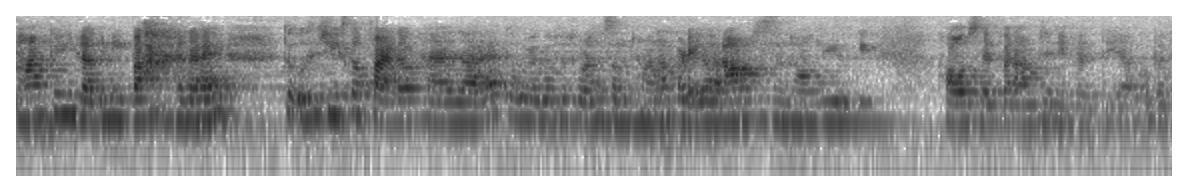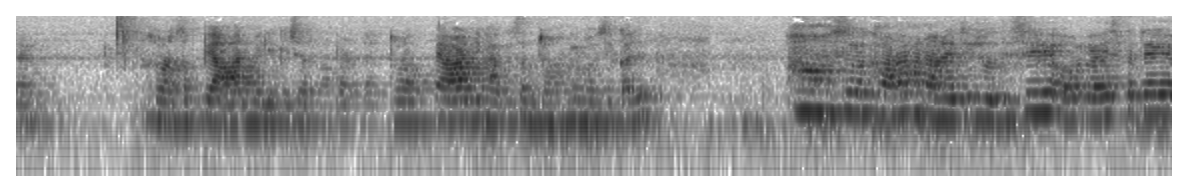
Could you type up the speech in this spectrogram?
ध्यान कहीं लग नहीं पा रहा है। तो उसी चीज़ का फ़ायदा उठाया जा रहा है तो मेरे को उसे थोड़ा सा समझाना पड़ेगा, आराम से समझाऊँगी, क्योंकि हाउस हेल्प आराम से नहीं मिलती है, आपको पता है। थोड़ा सा प्यार में लेके चलना पड़ता है, थोड़ा प्यार दिखा के समझाऊँगी मैं उसे कल। हाँ सुबह खाना बना रहे थे जल्दी से, और गाइस पता है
